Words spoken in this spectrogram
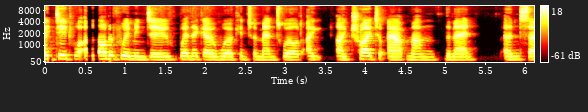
I did what a lot of women do when they go and work into a men's world. I, I tried to outman the men. And so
